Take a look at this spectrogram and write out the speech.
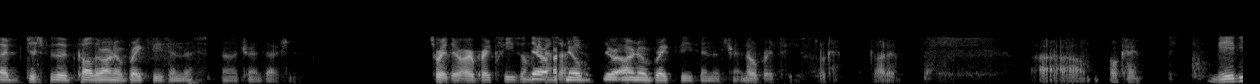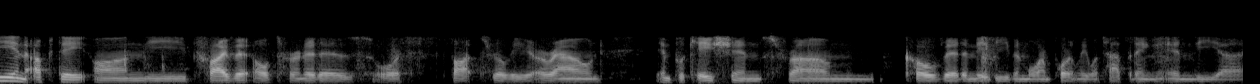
Uh, just for the call, there are no break fees in this uh, transaction. Sorry, there are break fees on the transaction? No there are no break fees in this transaction. No break fees. Okay. Got it. Um, okay. Maybe an update on the private alternatives or thoughts really around implications from COVID and maybe even more importantly, what's happening in the uh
